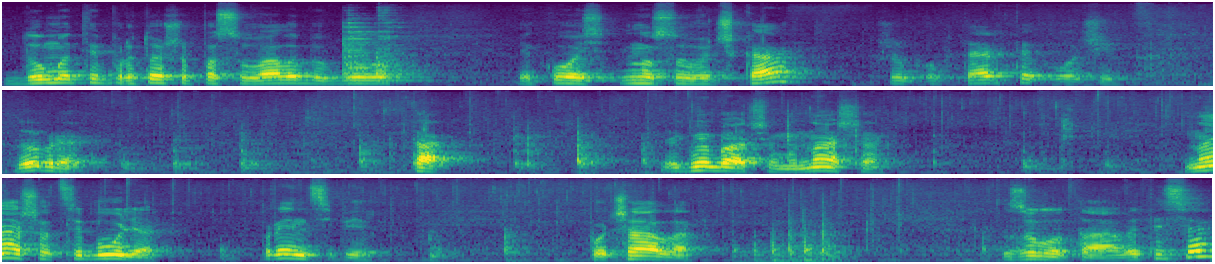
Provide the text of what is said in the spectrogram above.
думати про те, що пасувало би було якогось носовичка, щоб обтерти очі. Добре? Так. Як ми бачимо, наша, наша цибуля, в принципі, почала золотавитися.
